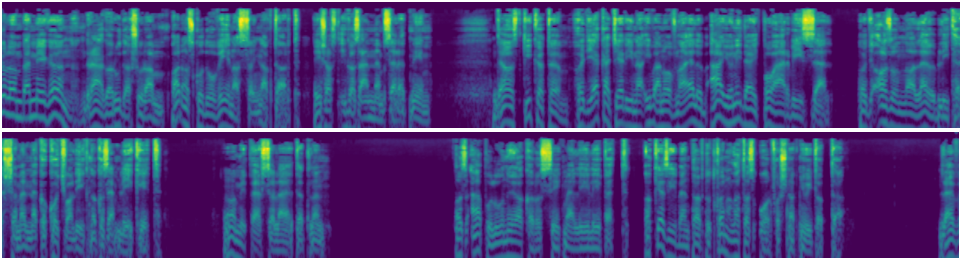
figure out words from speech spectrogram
Különben még ön, drága rudas uram, panaszkodó vénasszonynak tart, és azt igazán nem szeretném. De azt kikötöm, hogy Jekaterina Ivanovna előbb álljon ide egy pohár vízzel, hogy azonnal leöblíthessem ennek a kocsvaléknak az emlékét. Ami persze lehetetlen. Az ápolónő a karosszék mellé lépett, a kezében tartott kanalat az orvosnak nyújtotta. Lev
